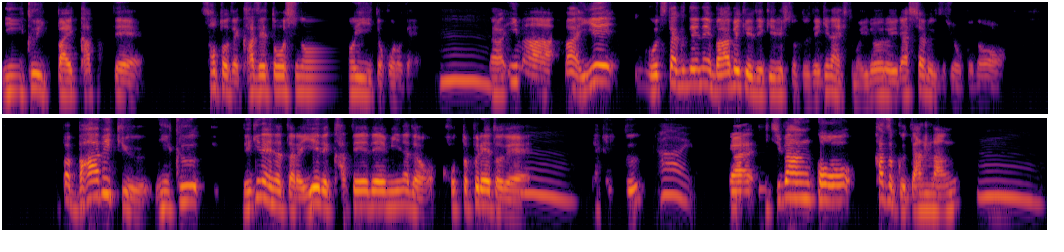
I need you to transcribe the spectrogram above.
肉いっぱい買って、外で風通しのいいところで。うん、だから今、まあ家、ご自宅でね、バーベキューできる人とできない人もいろいろいらっしゃるでしょうけど、やっぱバーベキュー、肉、できないんだったら家で家庭でみんなでホットプレートで焼肉、はい、が一番こう、家族団らん。うん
